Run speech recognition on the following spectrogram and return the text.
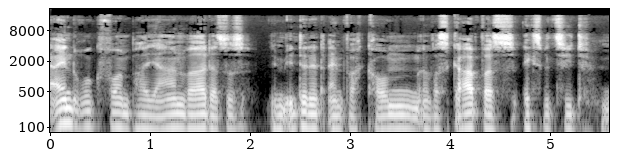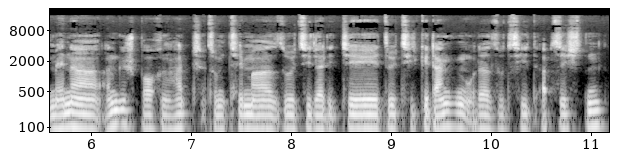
Eindruck vor ein paar Jahren war, dass es im Internet einfach kaum was gab, was explizit Männer angesprochen hat zum Thema Suizidalität, Suizidgedanken oder Suizidabsichten.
